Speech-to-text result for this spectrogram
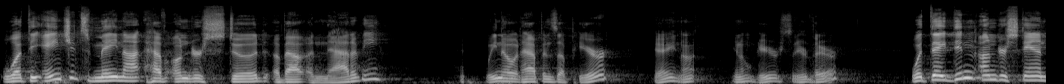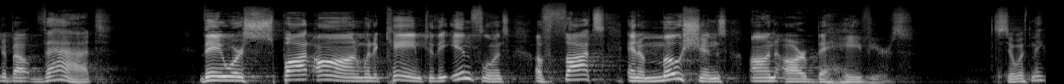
what the ancients may not have understood about anatomy, we know it happens up here, okay, not, you know, here, here, there. What they didn't understand about that, they were spot on when it came to the influence of thoughts and emotions on our behaviors. Still with me?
